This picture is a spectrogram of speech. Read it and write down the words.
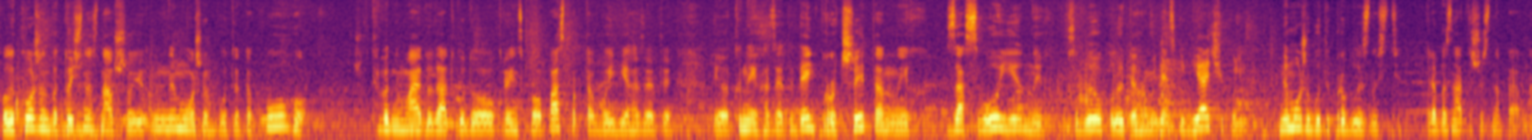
Коли кожен би точно знав, що не може бути такого, що в тебе немає додатку до українського паспорта в виді газети, е, книг газети День прочитаних, засвоєних, особливо коли ти громадянський діяч і політик. Не може бути приблизності. Треба знати щось напевне.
